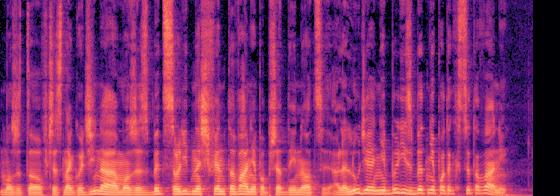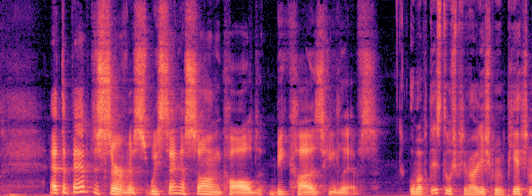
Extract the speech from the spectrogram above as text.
Może to wczesna godzina, a może zbyt solidne świętowanie poprzedniej nocy, ale ludzie nie byli zbytnio podekscytowani. At the Baptist service, we sang a song called Because He Lives. U baptystów śpiewaliśmy pieśń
